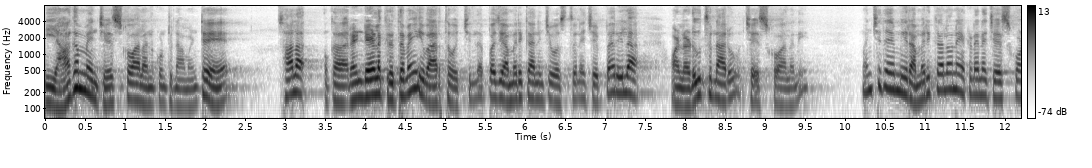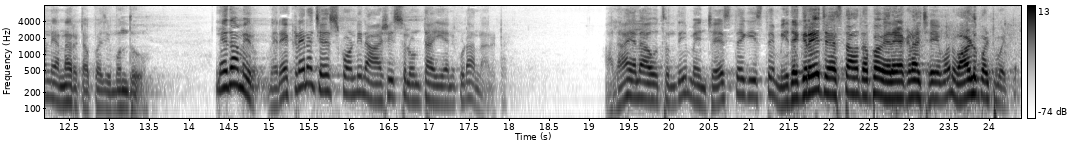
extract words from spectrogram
ఈ యాగం మేము చేసుకోవాలనుకుంటున్నామంటే చాలా ఒక రెండేళ్ళ క్రితమే ఈ వార్త వచ్చింది. అప్పాజీ అమెరికా నుంచి వస్తూనే చెప్పారు ఇలా వాళ్ళు అడుగుతున్నారు చేసుకోవాలని. మంచిదే మీరు అమెరికాలోనే ఎక్కడైనా చేసుకోండి అన్నారట టప్పజీ ముందు. లేదా మీరు వేరే ఎక్కడైనా చేసుకోండి నా ఆశీస్సులు ఉంటాయి అని కూడా అన్నారట. అలా ఎలా అవుతుంది? మేము చేస్తే గీస్తే మీ దగ్గరే చేస్తాము తప్ప వేరే ఎక్కడా చేయమని వాళ్ళు పట్టుబట్టారు.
